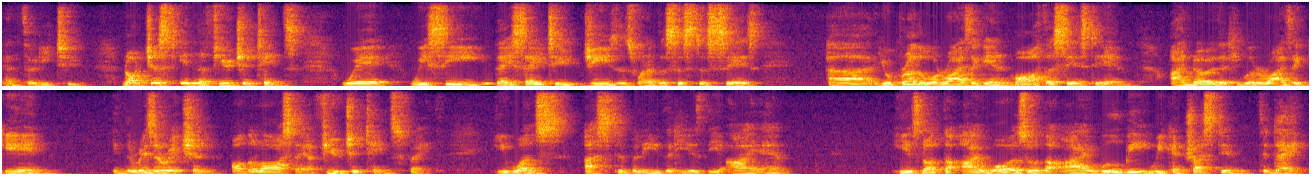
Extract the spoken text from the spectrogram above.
and 32. Not just in the future tense, where we see they say to Jesus, one of the sisters says, uh, Your brother will rise again. And Martha says to him, I know that he will rise again in the resurrection on the last day, a future tense faith. He wants us to believe that he is the I am. He is not the I was or the I will be. We can trust him today.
